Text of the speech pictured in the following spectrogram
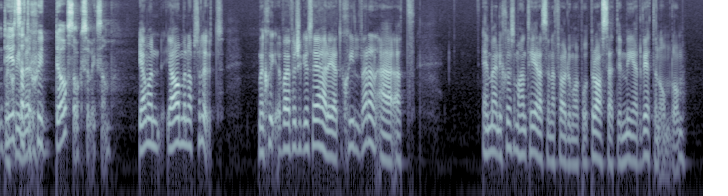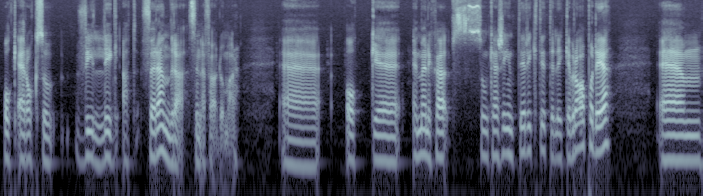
Det är ju ett sätt att skydda oss också liksom. Ja men, ja, men absolut. Men vad jag försöker säga här är att skillnaden är att en människa som hanterar sina fördomar på ett bra sätt är medveten om dem och är också villig att förändra sina fördomar. Eh, och eh, en människa som kanske inte riktigt är lika bra på det ehm,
